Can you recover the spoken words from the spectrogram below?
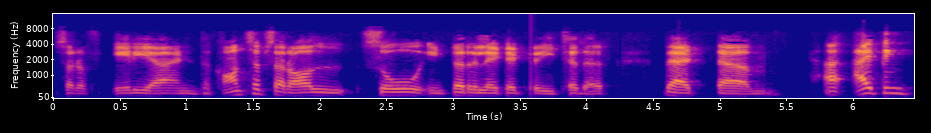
sort of area, and the concepts are all so interrelated to each other that um, I, I, think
